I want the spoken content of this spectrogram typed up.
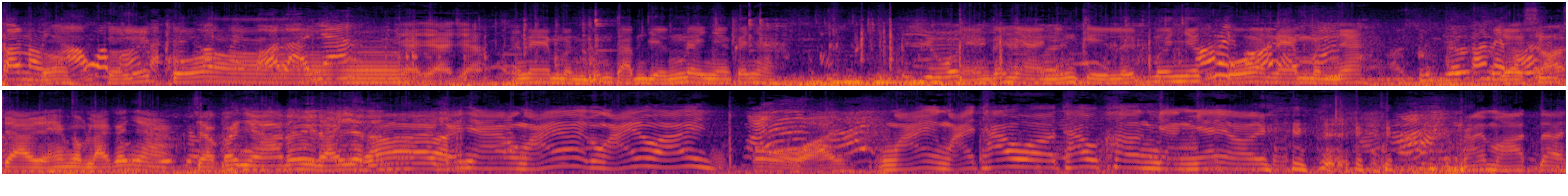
con nào Rồi, nhỏ quá bỏ clip lại, của con này bỏ lại nha. ờ, dạ dạ dạ. anh em mình cũng tạm dừng đây nha cả nhà. Hẹn cả nhà những clip mới nhất của anh em mình nha. giờ bỏ xin chào và hẹn gặp lại cả nhà. Chào cả nhà đi đại gia đình rồi cả nhà ngoại ơi ngoại đâu rồi ô ngoại. Ngoại ngoại tháo tháo khăn dằn nha rồi. Ngoại mệt rồi.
